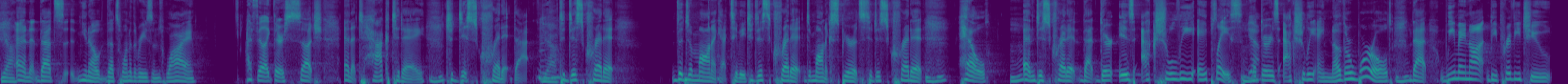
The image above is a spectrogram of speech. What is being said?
Yeah. And that's you know that's one of the reasons why. I feel like there's such an attack today to discredit that. Mm-hmm. Yeah. To discredit the demonic activity, to discredit demonic spirits, to discredit Mm-hmm. hell. And discredit that there is actually a place, Yeah. that there is actually another world Mm-hmm. that we may not be privy to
